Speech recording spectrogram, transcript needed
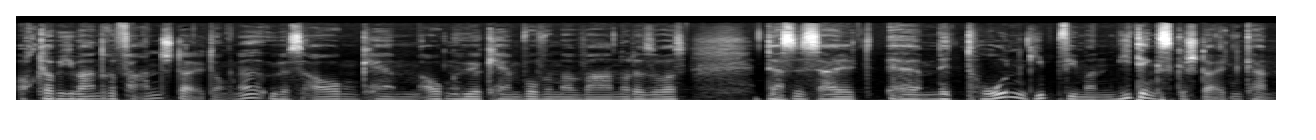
auch glaube ich über andere Veranstaltungen, ne? über das Augencam, Augenhöhe-Cam, wo wir mal waren oder sowas, dass es halt äh, Methoden gibt, wie man Meetings gestalten kann.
